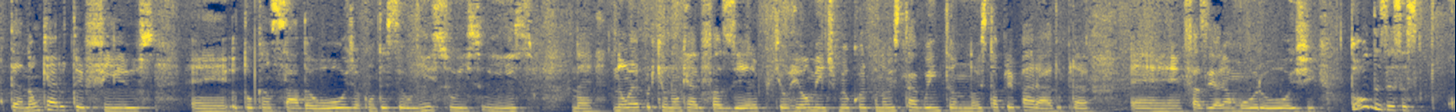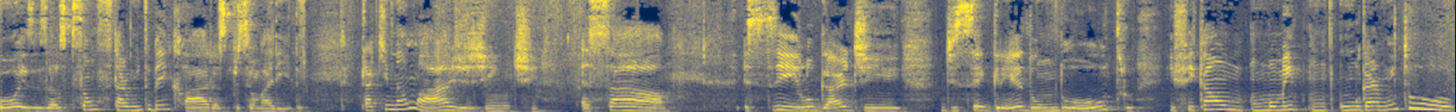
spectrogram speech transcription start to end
até não quero ter filhos, é, eu tô cansada hoje, aconteceu isso, isso e isso, né? Não é porque eu não quero fazer, é porque eu realmente meu corpo não está aguentando, não está preparado para é, fazer amor hoje. Todas essas coisas, elas precisam estar muito bem claras para o seu marido, para que não haja, gente, essa esse lugar de, de segredo um do outro e fica um, um momento um, um lugar muito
